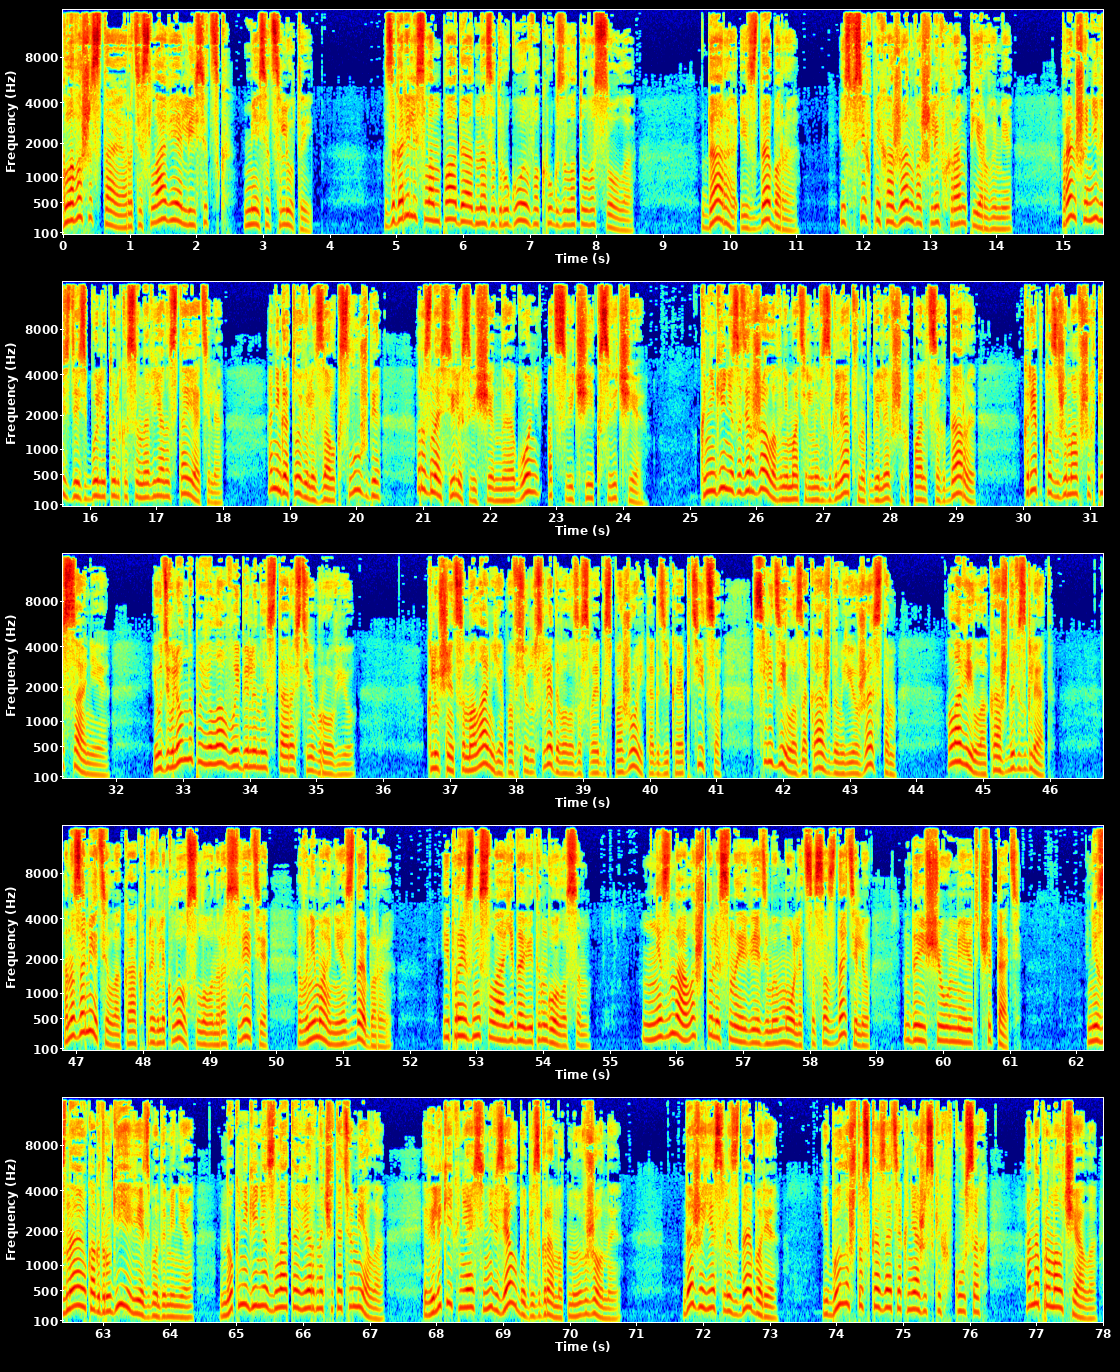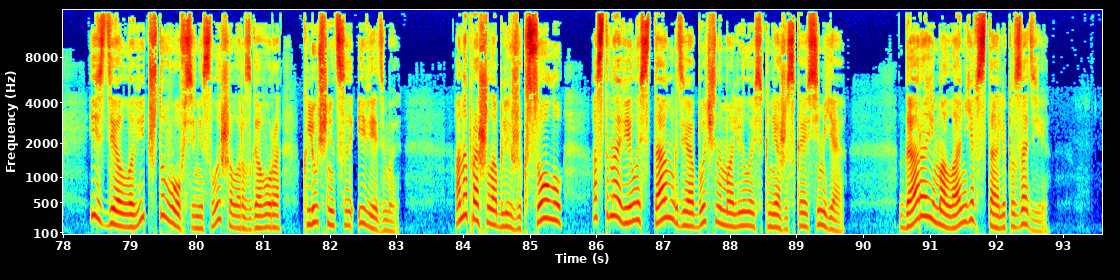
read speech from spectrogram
Глава шестая. Ратиславия, Лисицк. Месяц лютый. Загорелись лампады одна за другой вокруг золотого сола. Дара из Дебора из всех прихожан вошли в храм первыми. Раньше них здесь были только сыновья настоятеля. Они готовили зал к службе, разносили священный огонь от свечи к свече. Княгиня задержала внимательный взгляд на побелевших пальцах Дары, крепко сжимавших писание, и удивленно повела выбеленной старостью бровью. Ключница Маланья повсюду следовала за своей госпожой, как дикая птица, следила за каждым ее жестом, ловила каждый взгляд. Она заметила, как привлекло слово на рассвете внимание с Деборы, и произнесла ядовитым голосом — не знала, что лесные ведьмы молятся Создателю, да еще умеют читать. Не знаю, как другие ведьмы до меня, но княгиня Злата верно читать умела. Великий князь не взял бы безграмотную в жены. Даже если с Деборе и было что сказать о княжеских вкусах, она промолчала и сделала вид, что вовсе не слышала разговора ключницы и ведьмы. Она прошла ближе к Солу, остановилась там, где обычно молилась княжеская семья. Дара и Маланья встали позади.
